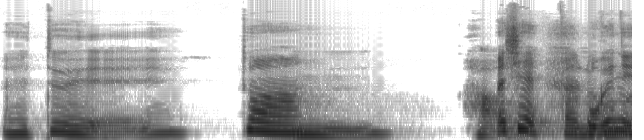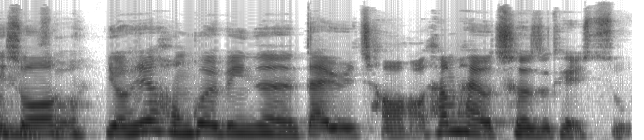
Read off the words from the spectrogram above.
哎、欸，对，对啊，嗯，好。而且我跟你说，有些红贵宾真的待遇超好，他们还有车子可以租。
